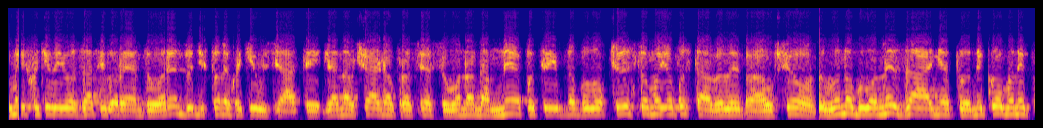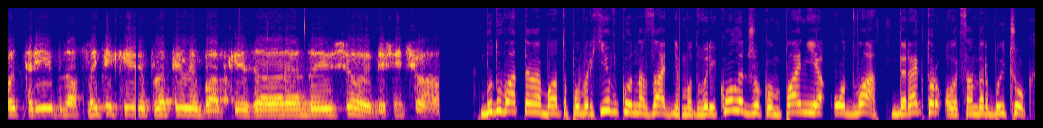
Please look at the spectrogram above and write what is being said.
Ми хотіли його взяти в оренду. Оренду ніхто не хотів взяти. Для навчального процесу воно нам не потрібно було. Через то ми його поставили. А все воно було не зайнято, нікому не потрібно. Ми тільки платили бабки за оренду і все, і більш нічого. Будуватиме багатоповерхівку на задньому дворі коледжу компанія О2, директор Олександр Бойчук.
